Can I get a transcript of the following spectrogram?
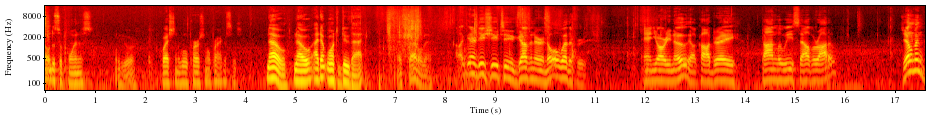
Don't disappoint us with your questionable personal practices. No, no, I don't want to do that. That's settled then. I'd like to introduce you to Governor Noah Weatherford. And you already know the Alcalde Don Luis Alvarado. Gentlemen,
